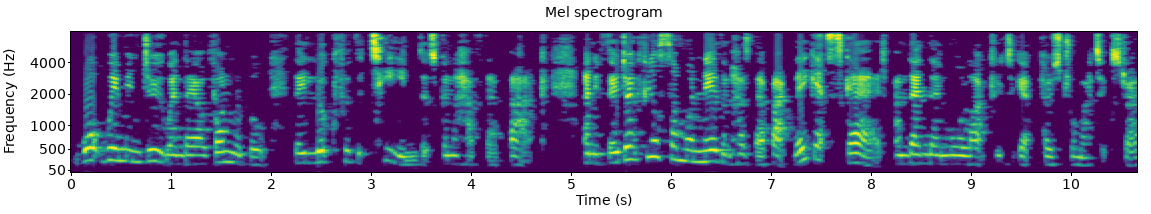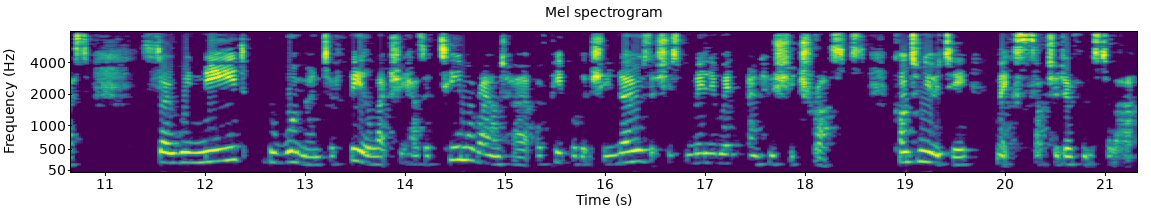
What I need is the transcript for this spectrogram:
what women do when they are vulnerable. They look for the team that's going to have their back. And if they don't feel someone near them has their back, they get scared and then they're more likely to get post traumatic stress. So we need the woman to feel like she has a team around her of people that she knows, that she's familiar with, and who she trusts. Continuity makes such a difference to that.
